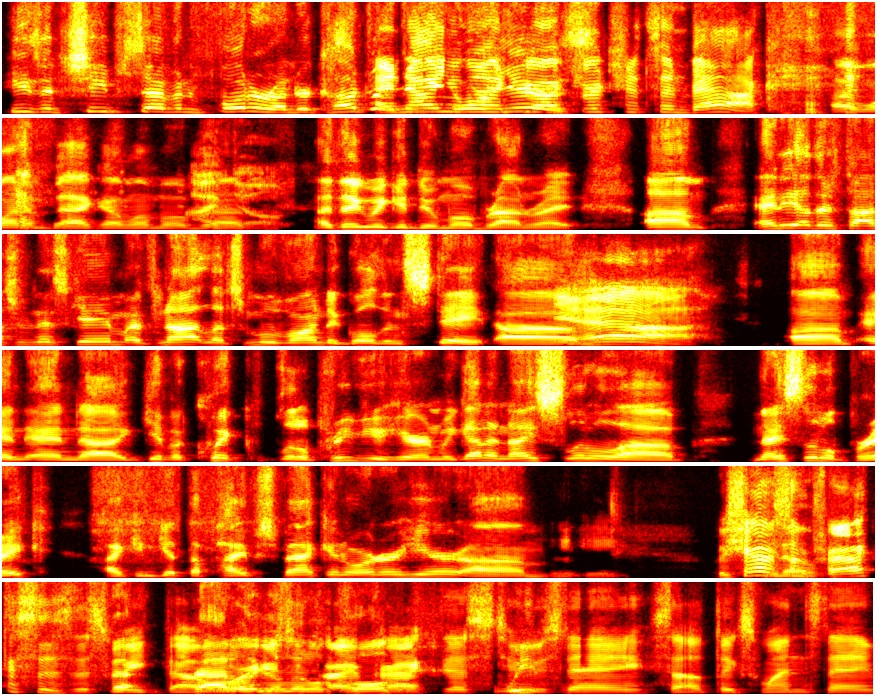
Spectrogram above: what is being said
he's a cheap seven footer under contract. And now you want years. Josh Richardson back. I want him back. I want Mo Brown. I, I, think we can do Mo Brown right. Um, any other thoughts from this game? If not, let's move on to Golden State. Um, yeah. Um, and and uh, give a quick little preview here, and we got a nice little uh, nice little break. I can get the pipes back in order here. Um, mm-hmm We should have you some know, practices this week, though. Battling Warriors a little cold. Practice Tuesday, we, Celtics Wednesday.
